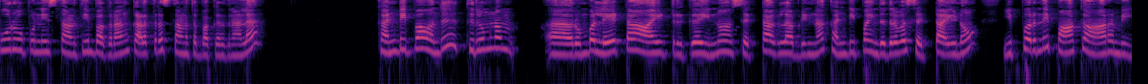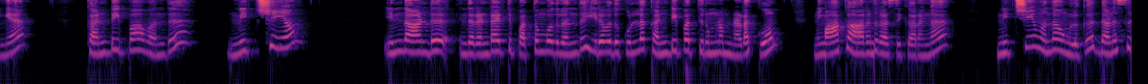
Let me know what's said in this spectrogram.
பூர்வ புண்ணிய ஸ்தானத்தையும் பார்க்குறாங்க. கலத்திர ஸ்தானத்தை பார்க்கறதுனால கண்டிப்பாக வந்து திருமணம் ரொம்ப லேட்டாக ஆயிட்டு இருக்கு இன்னும் செட் ஆகலை அப்படின்னா கண்டிப்பாக இந்த தடவை செட் ஆகிடும் இப்போ இருந்தே பார்க்க ஆரம்பிங்க. கண்டிப்பாக வந்து நிச்சயம் இந்த ஆண்டு இந்த ரெண்டாயிரத்தி பத்தொம்போதுலேருந்து இருபதுக்குள்ளே கண்டிப்பாக திருமணம் நடக்கும். நீங்கள் பார்க்க ஆரம்பி ராசிக்காரங்க நிச்சயம் வந்து அவங்களுக்கு தனுசு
